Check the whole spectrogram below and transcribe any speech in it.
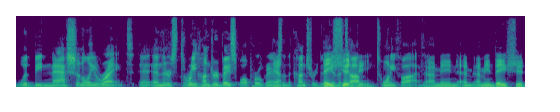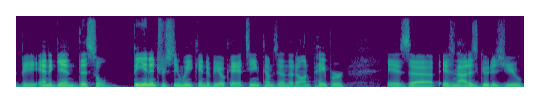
would be nationally ranked, and, and there's 300 baseball programs Yeah. in the country They be in the should top be. 25. I mean, I I mean they should be. And again, this will be an interesting weekend to be okay. A team comes in that on paper is uh, is not as good as you.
